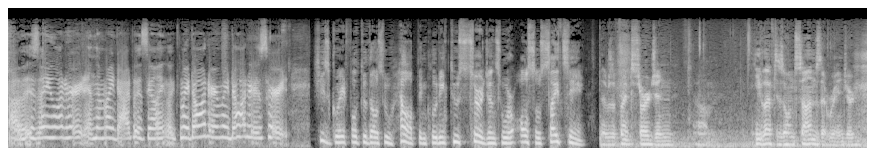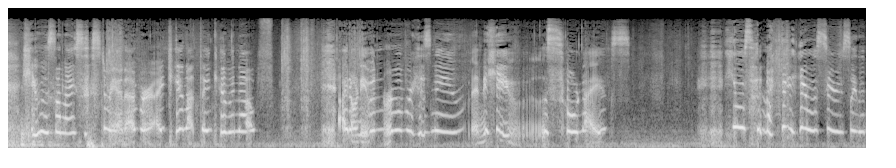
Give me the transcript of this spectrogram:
uh, is anyone hurt? And then my dad was yelling, like, my daughter, my daughter is hurt. She's grateful to those who helped, including two surgeons who were also sightseeing. There was a French surgeon. Um, he left his own sons that were injured. He was the nicest man ever. I cannot thank him enough. I don't even remember his name, and he was so nice. He was, the, he was seriously the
